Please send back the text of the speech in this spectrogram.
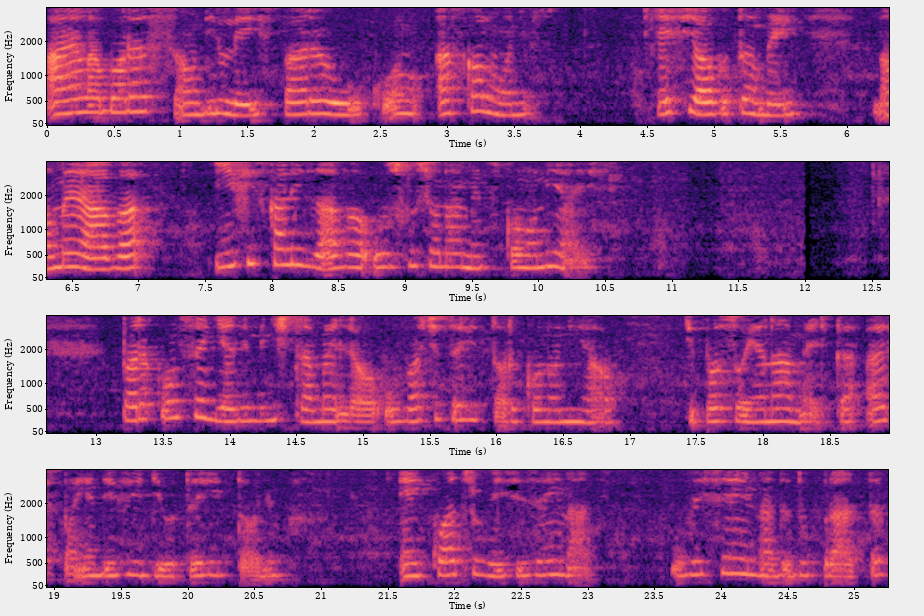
a elaboração de leis para o, as colônias. Esse órgão também nomeava e fiscalizava os funcionamentos coloniais. Para conseguir administrar melhor o vasto território colonial que possuía na América, a Espanha dividiu o território em quatro vice-reinados. O vice-reinado do Prata,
